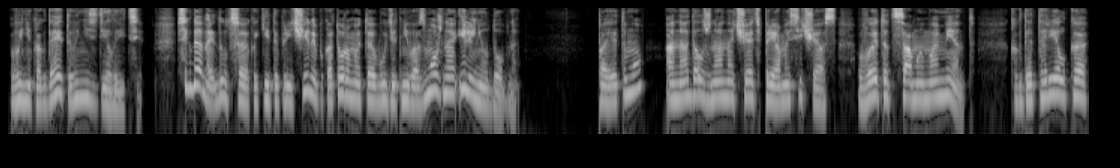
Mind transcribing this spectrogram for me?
вы никогда этого не сделаете. Всегда найдутся какие-то причины, по которым это будет невозможно или неудобно. Поэтому она должна начать прямо сейчас, в этот самый момент, когда тарелка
